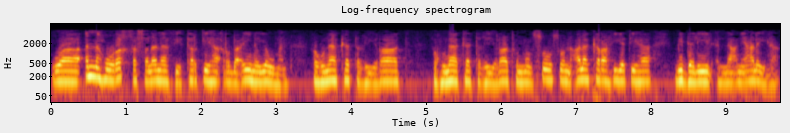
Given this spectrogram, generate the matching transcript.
وأنه رخص لنا في تركها أربعين يوما فهناك تغييرات فهناك تغييرات منصوص على كراهيتها بدليل اللعن عليها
